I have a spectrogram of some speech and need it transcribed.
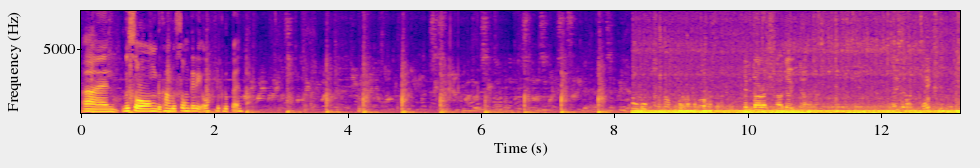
And lusong, daghang lusong diri oh, dukdukan. in a direction I don't know. They said, I can take you.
